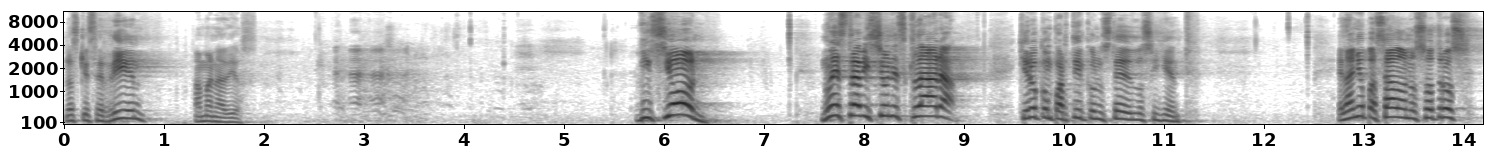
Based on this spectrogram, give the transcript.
Los que se ríen aman a Dios. Visión. Nuestra visión es clara. Quiero compartir con ustedes lo siguiente. El año pasado nosotros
